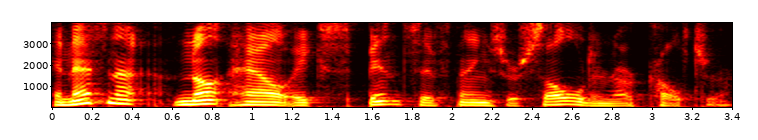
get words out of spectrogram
and that's not not how expensive things are sold in our culture.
